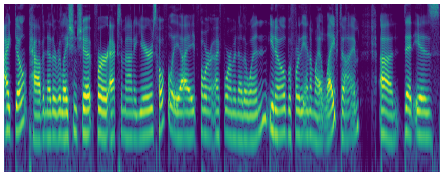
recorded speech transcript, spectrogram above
I don't have another relationship for X amount of years, hopefully I form I form another one, you know, before the end of my lifetime, um, that is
